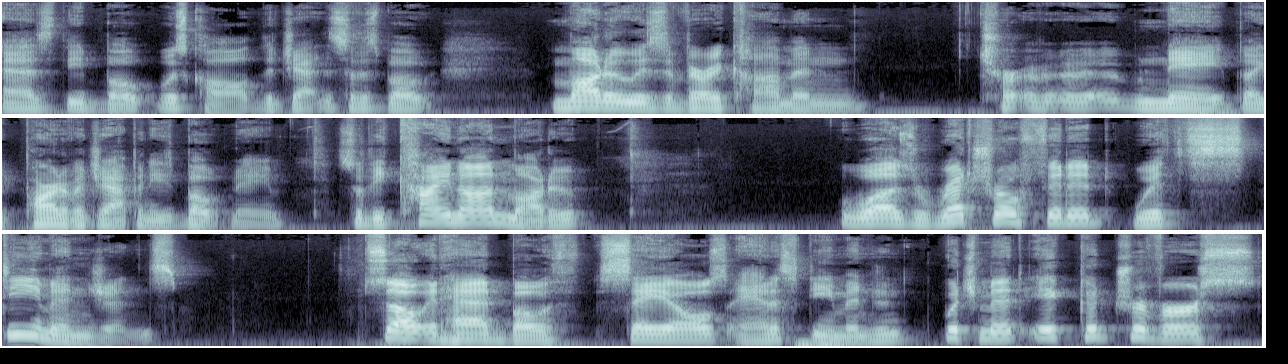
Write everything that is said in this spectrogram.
as the boat was called, the so this boat, Maru is a very common ter- uh, name, like part of a Japanese boat name. So the Kainan Maru was retrofitted with steam engines. So it had both sails and a steam engine, which meant it could traverse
